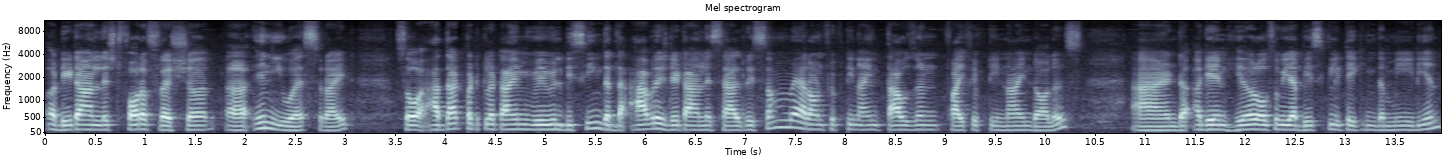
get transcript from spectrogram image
a data analyst for a fresher in US, right? So at that particular time, we will be seeing that the average data analyst salary is somewhere around $59,559. And again, here also we are basically taking the median.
